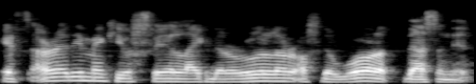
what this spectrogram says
it's already make you feel like the ruler of the world, doesn't it?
